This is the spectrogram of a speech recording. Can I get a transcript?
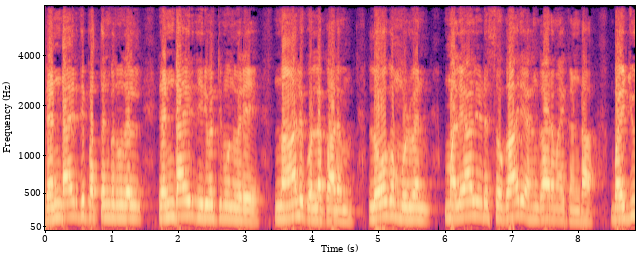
രണ്ടായിരത്തി പത്തൊൻപത് മുതൽ രണ്ടായിരത്തി ഇരുപത്തി മൂന്ന് വരെ നാല് കൊല്ലക്കാലം ലോകം മുഴുവൻ മലയാളിയുടെ സ്വകാര്യ അഹങ്കാരമായി കണ്ട ബൈജു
